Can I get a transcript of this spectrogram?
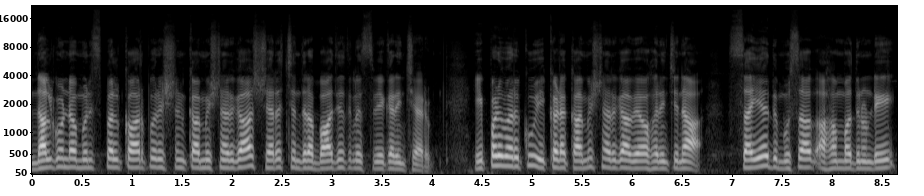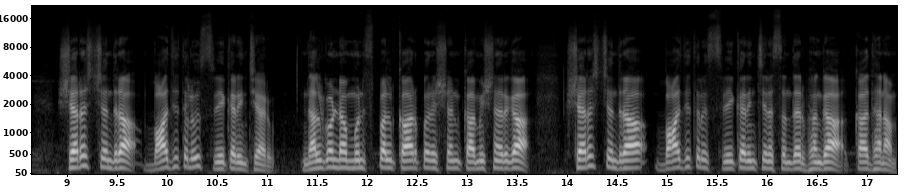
నల్గొండ మున్సిపల్ కార్పొరేషన్ కమిషనర్గా శరత్చంద్ర బాధ్యతలు స్వీకరించారు. ఇప్పటి వరకు ఇక్కడ కమిషనర్గా వ్యవహరించిన సయ్యద్ ముసాబ్ అహ్మద్ నుండి శరత్చంద్ర బాధ్యతలు స్వీకరించారు. నల్గొండ మున్సిపల్ కార్పొరేషన్ కమిషనర్గా శరత్చంద్ర బాధ్యతలు స్వీకరించిన సందర్భంగా కథనం.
